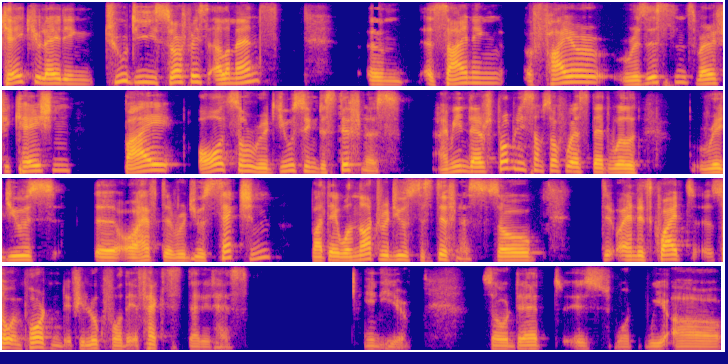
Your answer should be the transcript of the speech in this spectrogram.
calculating 2D surface elements, um, assigning a fire resistance verification by also reducing the stiffness. I mean, there's probably some softwares that will reduce the, or have the reduced section, but they will not reduce the stiffness. So, and it's quite uh, so important if you look for the effects that it has in here. So that is what we are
